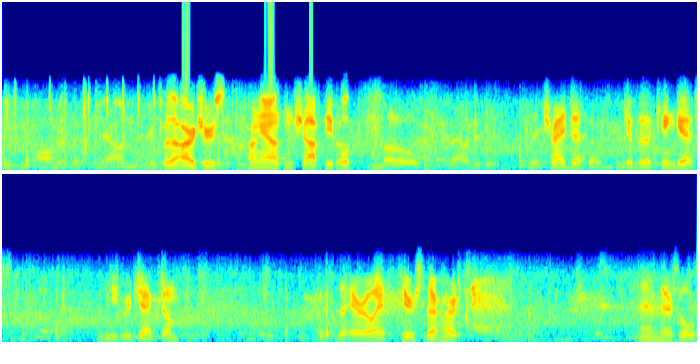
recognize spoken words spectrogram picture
between all of it was down. It's where the archers hung out and shot people. They tried to give the king gifts, and he'd reject them. As the arrow pierced their hearts. And there's holes.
